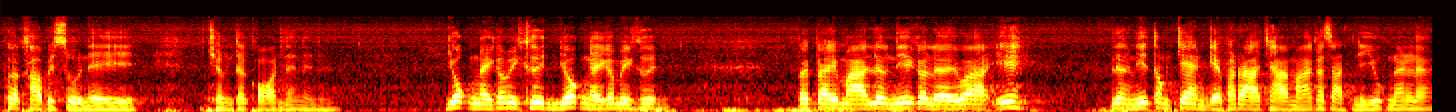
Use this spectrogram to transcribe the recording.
เพื่อเข้าไปสู่ในเชิงตะกอนนั่นนะ ยกไงก็ไม่ขึ้น ยกไงก็ไม่ขึ้น ไปไปมาเรื่องนี้ก็เลยว่า เอ๊ะ เรื่องนี้ต้องแจ้งแก่พระราชามหากษัตริย์ในยุคนั้นแล้ว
